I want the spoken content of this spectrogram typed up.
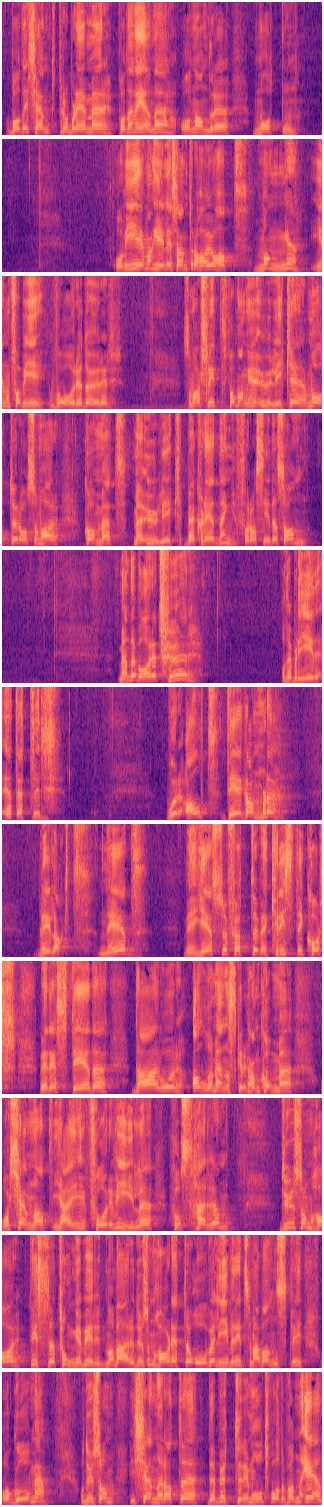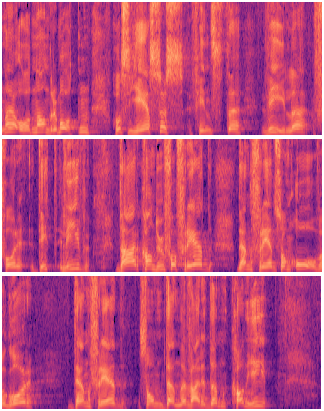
både kjent problemer på den ene og den andre måten. Og vi i Evangeliesenteret har jo hatt mange inn forbi våre dører. som har slitt på mange ulike måter, og som har kommet med ulik bekledning, for å si det sånn. Men det var et før, og det blir et etter. Hvor alt det gamle blir lagt ned ved Jesu føtter, ved Kristi kors, ved det stedet der hvor alle mennesker kan komme og kjenne at 'jeg får hvile hos Herren'. Du som har disse tunge byrdene å bære, du som har dette over livet ditt som er vanskelig å gå med. Og du som kjenner at eh, det butter imot både på den ene og den andre måten. Hos Jesus fins det hvile for ditt liv. Der kan du få fred. Den fred som overgår den fred som denne verden kan gi.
